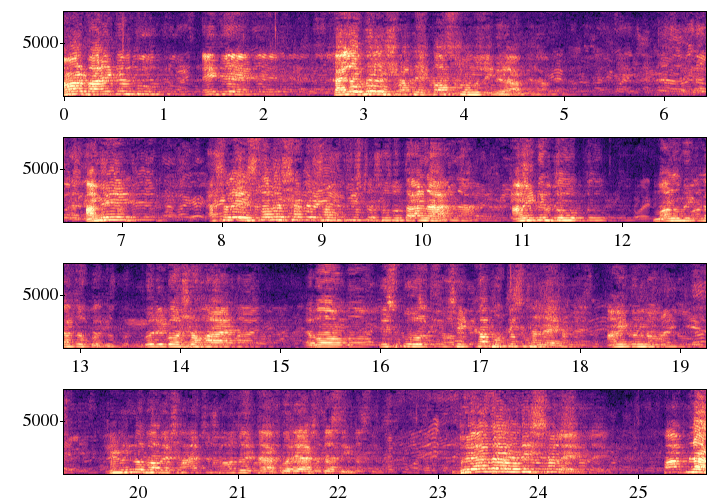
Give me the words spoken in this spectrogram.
আমার বাড়ি কিন্তু এই যে কালিয়াঘরের সাথে পাঁচমঙ্গলি গ্রাম। আমি আসলে ইসলামের সাথে সংশ্লিষ্ট শুধু তা না, আমি কিন্তু মানবিক কাজও করি। গরিব অসহায় এবং স্কুল, শিক্ষা প্রতিষ্ঠানে আমি কিন্তু বিভিন্নভাবে সাহায্য সহযোগিতা করে আসতেছি। দুই সালে পাবনা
